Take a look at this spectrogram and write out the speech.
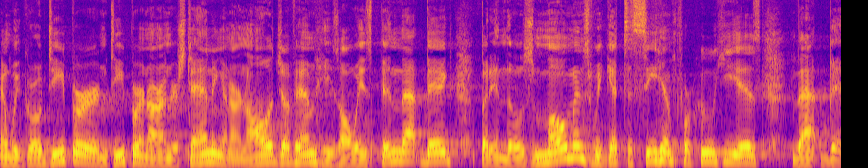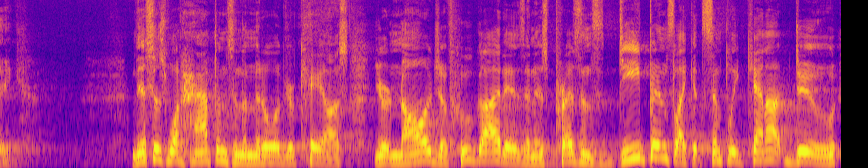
and we grow deeper and deeper in our understanding and our knowledge of Him. He's always been that big, but in those moments, we get to see Him for who He is that big. This is what happens in the middle of your chaos. Your knowledge of who God is and His presence deepens like it simply cannot do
